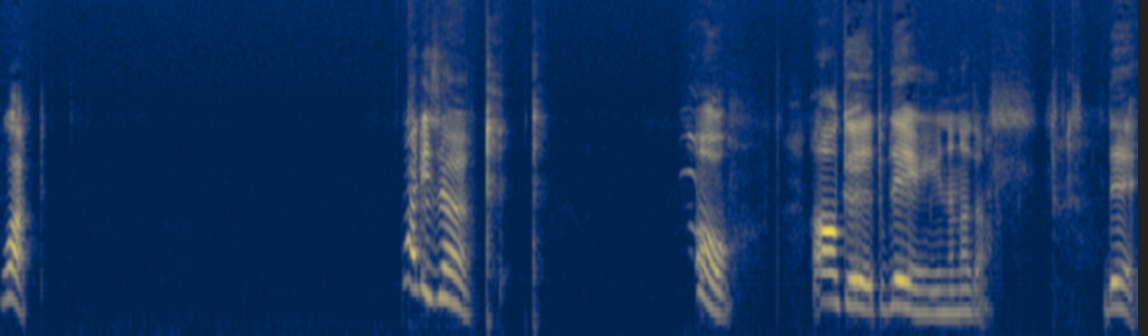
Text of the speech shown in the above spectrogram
What? What is that? Oh. Okay, to play in another. There.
